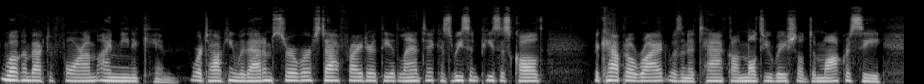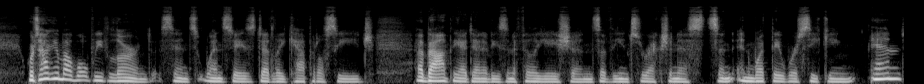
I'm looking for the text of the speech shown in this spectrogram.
Welcome back to Forum. I'm Mina Kim. We're talking with Adam Serwer, staff writer at The Atlantic. His recent piece is called The Capitol Riot Was an Attack on Multiracial Democracy. We're talking about what we've learned since Wednesday's deadly Capitol siege, about the identities and affiliations of the insurrectionists and, and what they were seeking, and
